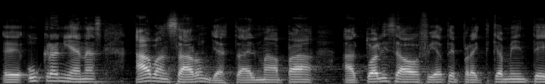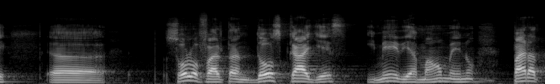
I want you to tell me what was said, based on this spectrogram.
eh, ucranianas avanzaron, ya está el mapa actualizado, fíjate, prácticamente uh, solo faltan dos calles y medias más o menos para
